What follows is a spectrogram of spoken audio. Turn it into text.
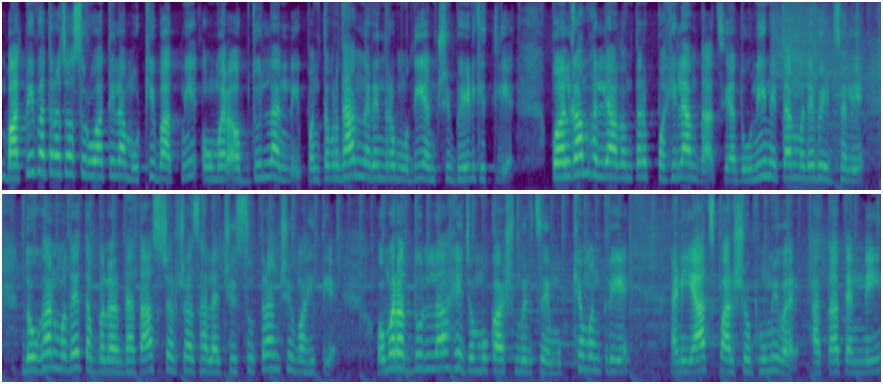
बातमीपत्राच्या सुरुवातीला मोठी बातमी ओमर अब्दुल्लांनी पंतप्रधान नरेंद्र मोदी यांची भेट घेतली आहे. पहलगाम हल्ल्यानंतर पहिल्यांदाच या दोन्ही नेत्यांमध्ये भेट झाली आहे. दोघांमध्ये तब्बल अर्धा तास चर्चा झाल्याची सूत्रांची माहिती आहे. ओमर अब्दुल्ला हे जम्मू काश्मीरचे मुख्यमंत्री आहे आणि याच पार्श्वभूमीवर आता त्यांनी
